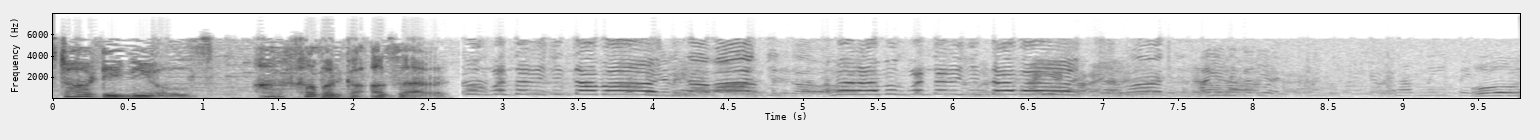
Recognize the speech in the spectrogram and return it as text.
स्टार डी न्यूज़ हर खबर का असर। मुख्यमंत्री जिंदाबाद। जिंदाबाद हमारा मुख्यमंत्री जिंदाबाद ओम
